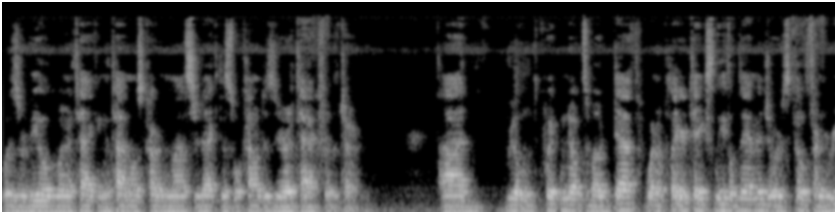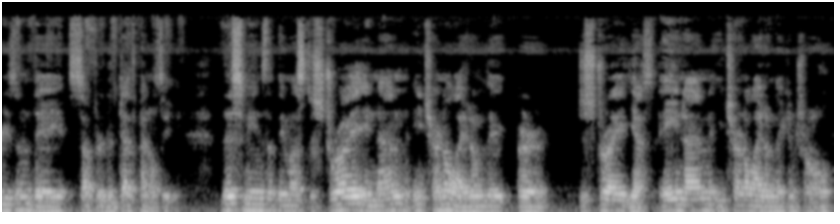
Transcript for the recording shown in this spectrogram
was revealed when attacking the topmost card of the monster deck, this will count as your attack for the turn. Uh, real quick notes about death. When a player takes lethal damage or is killed for any reason, they suffer the death penalty. This means that they must destroy a non-eternal item they or destroy yes a non-eternal item they control,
